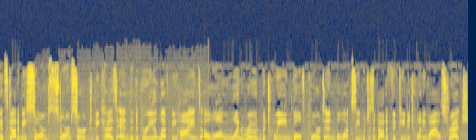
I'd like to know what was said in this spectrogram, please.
It's got to be storm storm surge because and the debris it left behind along one road between Gulfport and Biloxi, which is about a 15 to 20 mile stretch.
